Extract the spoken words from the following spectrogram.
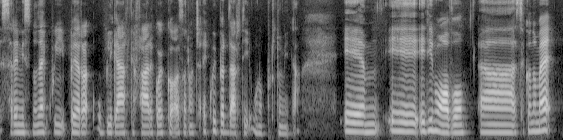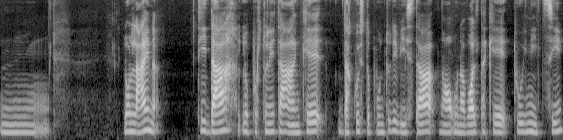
Serenis non è qui per obbligarti a fare qualcosa, no? Cioè, è qui per darti un'opportunità. E, e- e di nuovo, eh, secondo me, mh, l'online ti dà l'opportunità anche da questo punto di vista, no? una volta che tu inizi,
